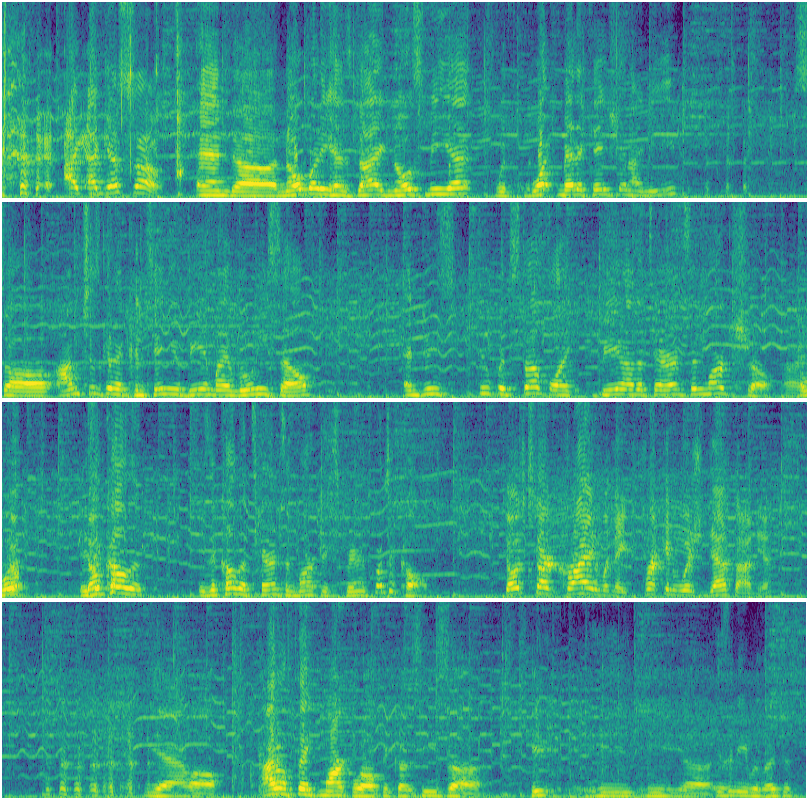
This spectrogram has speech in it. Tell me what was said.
I, I guess so. and uh, nobody has diagnosed me yet with what medication I need. So I'm just gonna continue being my loony self and do stupid stuff like being on the Terrence and Mark show. Right, What- don't- is don't it called Is it called the Terrence and Mark Experience? What's it called? Don't start crying when they frickin' wish death on you. Yeah, well, I don't think Mark will because he's uh he he he uh, isn't he religious?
